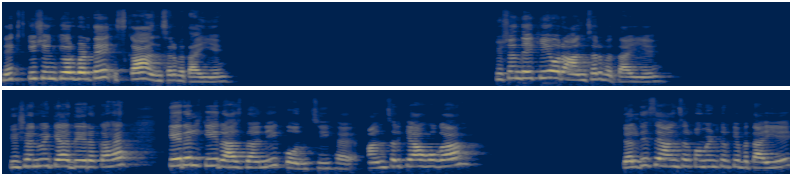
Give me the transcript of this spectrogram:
नेक्स्ट क्वेश्चन की ओर बढ़ते हैं। इसका आंसर बताइए। क्वेश्चन देखिए और आंसर बताइए। क्वेश्चन में क्या दे रखा है? केरल की राजधानी कौन सी है? आंसर क्या होगा? जल्दी से आंसर कमेंट करके बताइए।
